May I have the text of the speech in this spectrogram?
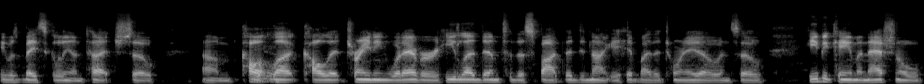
it was basically untouched. So, um, call it luck, call it training, whatever. He led them to the spot that did not get hit by the tornado, and so he became a national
